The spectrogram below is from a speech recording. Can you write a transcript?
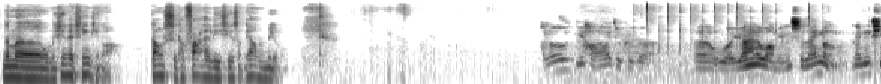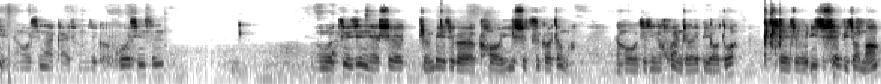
那么我们现在听一听啊，当时他发来了一些什么样的内容？Hello，你好啊，九哥哥。呃，我原来的网名是 lemon lemon T，然后现在改成这个郭先生。我最近也是准备这个考医师资格证嘛，然后最近的患者也比较多，所以就是一直也比较忙。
